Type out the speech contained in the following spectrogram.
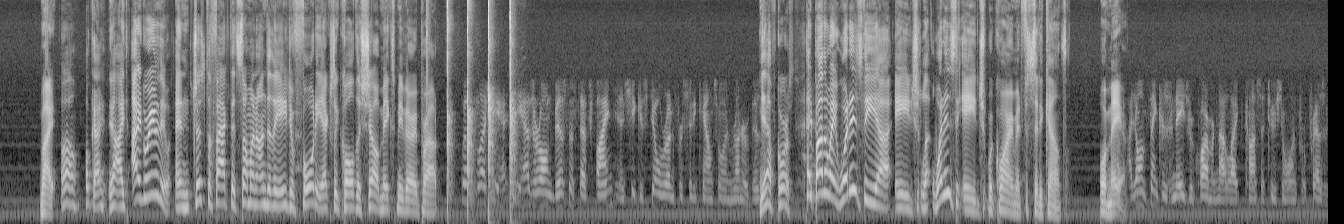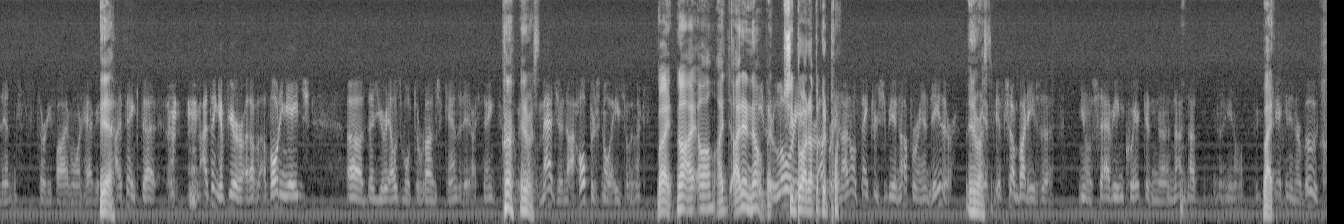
Right. Well, okay. Yeah, I, I agree with you. And just the fact that someone under the age of 40 actually called the show makes me very proud. Well, plus she, ha- she has her own business. That's fine, and she could still run for city council and run her business. Yeah, of course. Hey, by the way, what is the uh, age? What is the age requirement for city council or mayor? I don't think there's an age requirement, not like constitutional one for president, 35 and what have you. Yeah. I think that I think if you're a, a voting age, uh, that you're eligible to run as a candidate. I think. Huh, interesting. Imagine. I hope there's no age limit. Right. No, I well, I, I didn't know, Either but lower she brought end up a good upper point. End. I don't think there should be an upper end either. Interesting. If, if somebody's, uh, you know, savvy and quick and uh, not not you know Right. kicking in her boots.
